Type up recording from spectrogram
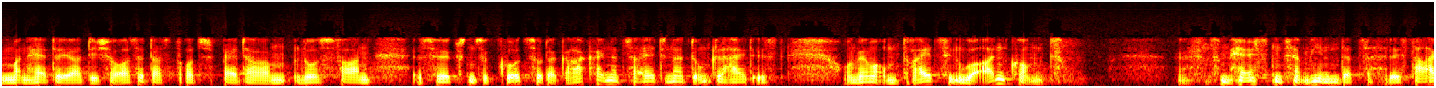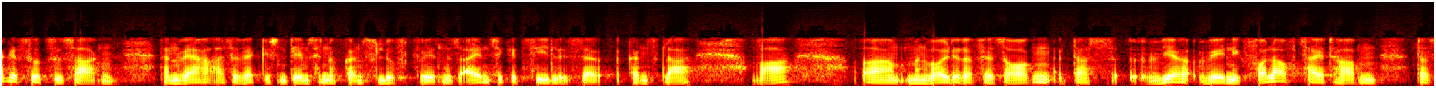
man hätte ja die Chance, dass trotz späterem Losfahren es höchstens so kurz oder gar keine Zeit in der Dunkelheit ist. Und wenn man um 13 Uhr ankommt, zum hellsten Termin des Tages sozusagen, dann wäre also wirklich in dem Sinne noch ganz viel Luft gewesen. Das einzige Ziel ist ja ganz klar, war, äh, man wollte dafür sorgen, dass wir wenig Vorlaufzeit haben, dass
